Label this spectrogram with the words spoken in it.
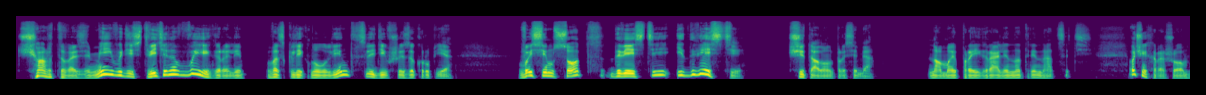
«Черт возьми, вы действительно выиграли!» — воскликнул Линд, следивший за крупье. «Восемьсот, двести и двести!» — считал он про себя. Но мы проиграли на тринадцать. Очень хорошо.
